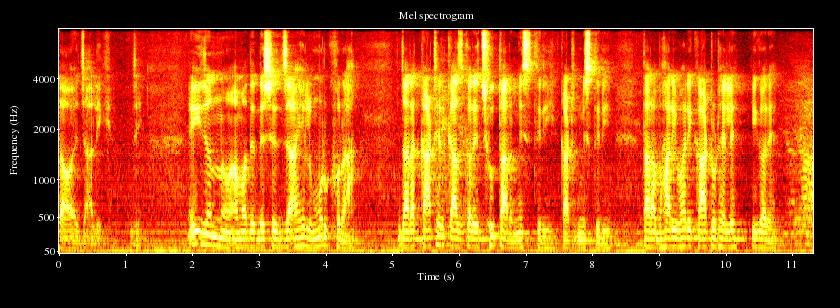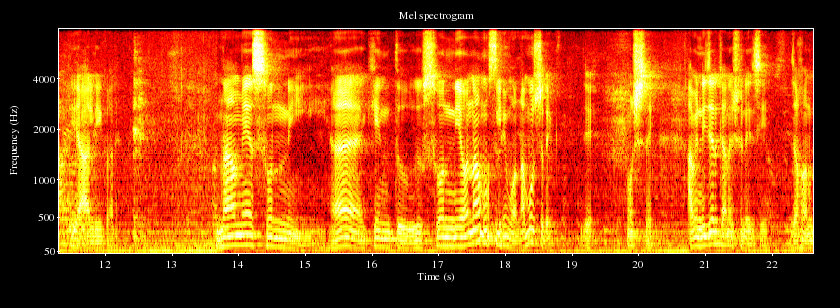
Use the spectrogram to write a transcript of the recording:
দেওয়া হয়েছে আলীকে। জি, এই জন্য আমাদের দেশের জাহিল মূর্খরা যারা কাঠের কাজ করে, ছুতার মিস্ত্রি কাঠের মিস্ত্রি, তারা ভারী ভারী কাঠ উঠাইলে কি করে? ইয়া আলী করে। নামে সুন্নি। হ্যাঁ কিন্তু সুন্নিও না, মুসলিমও না, মুশরেক। যে মুশরেক। আমি নিজের কানে শুনেছি, যখন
